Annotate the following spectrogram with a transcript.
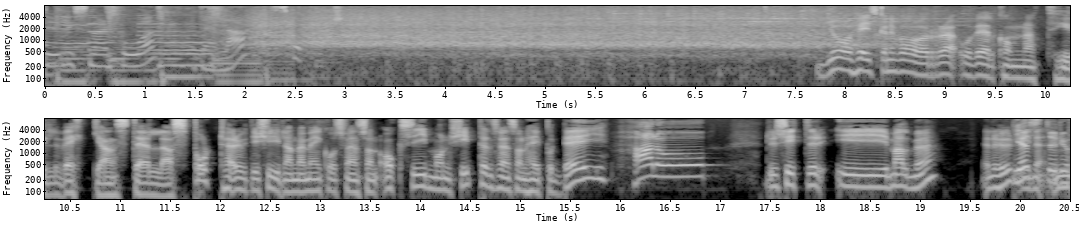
Du lyssnar på Della Ja, hej ska ni vara och välkomna till veckans Ställa Sport här ute i kylan med mig K. Svensson och Simon Chippen Svensson. Hej på dig! Hallå! Du sitter i Malmö, eller hur? Den Studio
